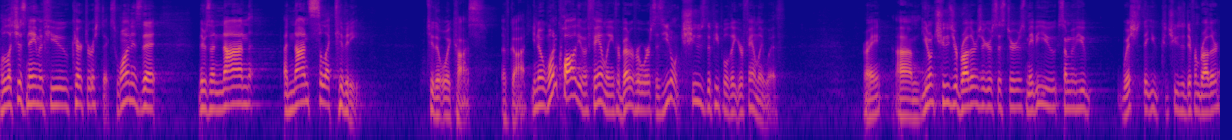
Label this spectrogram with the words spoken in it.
Well, let's just name a few characteristics. One is that there's a non a non-selectivity to the oikos of God. You know, one quality of a family, for better or for worse, is you don't choose the people that you're family with. Right? Um, you don't choose your brothers or your sisters. Maybe you, some of you wish that you could choose a different brother,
